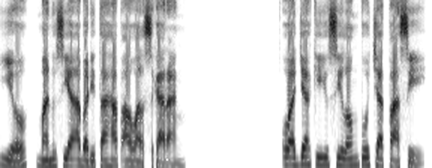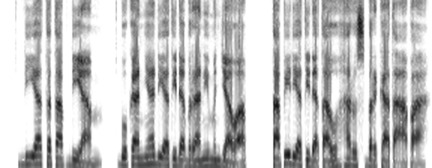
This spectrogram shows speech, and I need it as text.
Iyo, manusia abadi tahap awal sekarang. Wajah Qiu Silong pucat pasi. Dia tetap diam. Bukannya dia tidak berani menjawab, tapi dia tidak tahu harus berkata apa.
